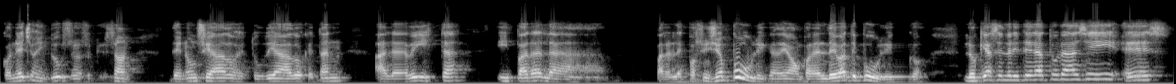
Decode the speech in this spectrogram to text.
con hechos incluso que son denunciados, estudiados, que están a la vista y para la, para la exposición pública, digamos, para el debate público. Lo que hace la literatura allí es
